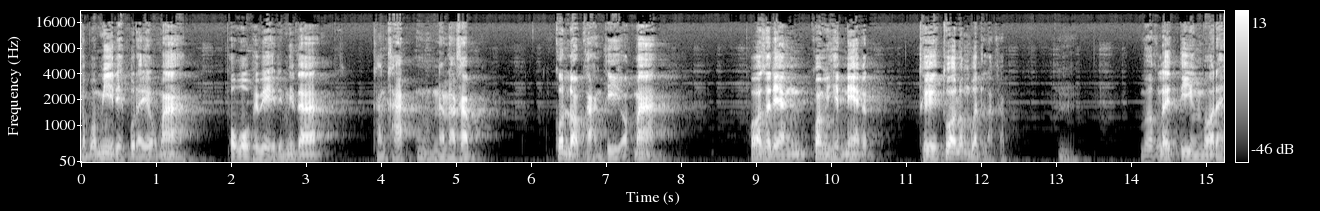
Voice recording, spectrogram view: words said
กับบ่มีเด้ผู้ใดออกมาพอโวเพเวเด้มีแต่ขังคะนั่นล่ะครับ คนรอบข้างที่ออกมาพ่อแสดงความคิดเห็นแน่ก็ถือทั่วลงเบิดล่ะครับ เบิกเลยตีงบ่ได้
